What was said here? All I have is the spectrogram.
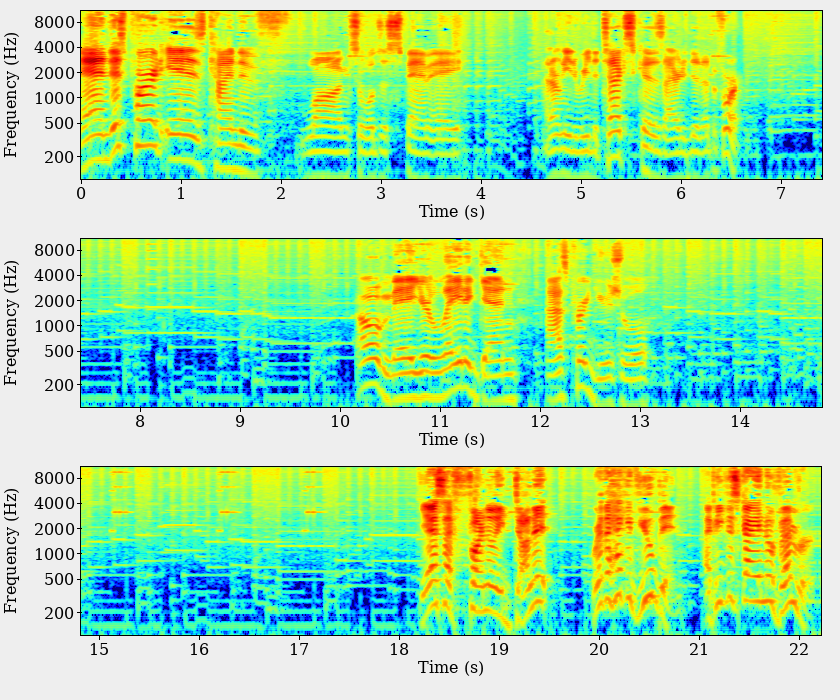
And this part is kind of long, so we'll just spam A. I don't need to read the text, because I already did that before. Oh, May, you're late again, as per usual. Yes, I've finally done it! Where the heck have you been? I beat this guy in November.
